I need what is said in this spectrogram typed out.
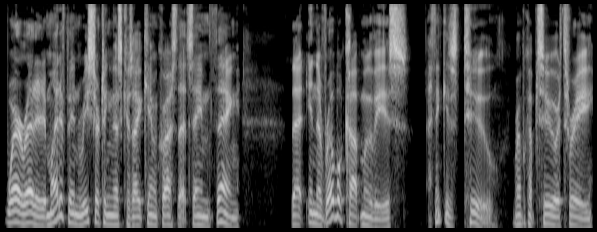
where I read it. It might have been researching this because I came across that same thing. That in the RoboCop movies, I think is two RoboCop two or three.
